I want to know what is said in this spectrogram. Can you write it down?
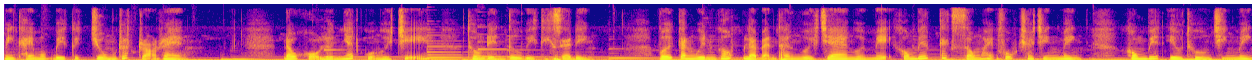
Mình thấy một bi kịch chung rất rõ ràng. Đau khổ lớn nhất của người trẻ thường đến từ bi kịch gia đình. Với căn nguyên gốc là bản thân người cha, người mẹ không biết cách sống hạnh phúc cho chính mình, không biết yêu thương chính mình.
